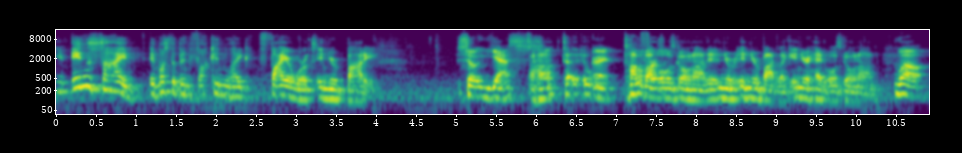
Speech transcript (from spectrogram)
inside, it must have been fucking like fireworks in your body. So yes. Uh huh. T- Right. Talk Well, about first- what was going on in your in your body, like in your head, what was going on? Well,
